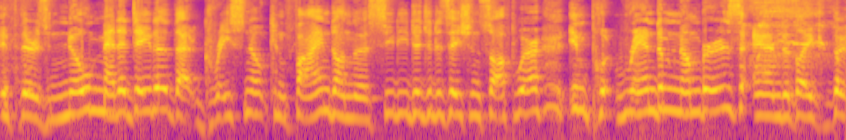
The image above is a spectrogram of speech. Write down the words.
if there's no metadata that Gracenote can find on the CD digitization software, input random numbers and like the,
